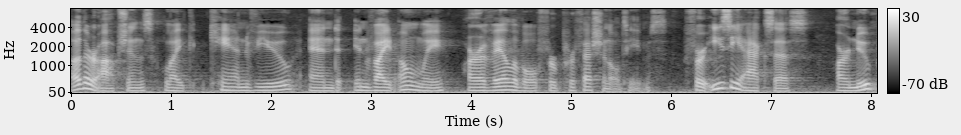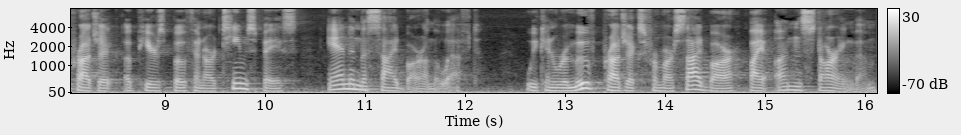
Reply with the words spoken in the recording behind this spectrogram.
Other options, like Can View and Invite Only, are available for professional teams. For easy access, our new project appears both in our team space and in the sidebar on the left. We can remove projects from our sidebar by unstarring them.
